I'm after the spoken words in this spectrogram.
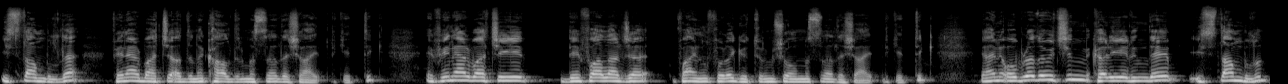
İstanbul'da Fenerbahçe adına kaldırmasına da şahitlik ettik. E, Fenerbahçe'yi defalarca Final Four'a götürmüş olmasına da şahitlik ettik. Yani Obradovic'in kariyerinde İstanbul'un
